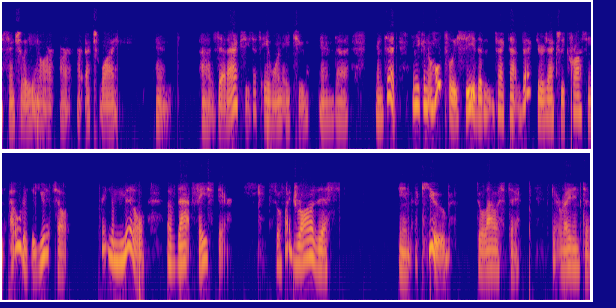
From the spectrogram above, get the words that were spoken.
essentially you know our, our, our x, y, and uh, z-axes. That's A1, A2, and uh, and z. And you can hopefully see that, in fact, that vector is actually crossing out of the unit cell right in the middle of that face there. So if I draw this in a cube to allow us to get right into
